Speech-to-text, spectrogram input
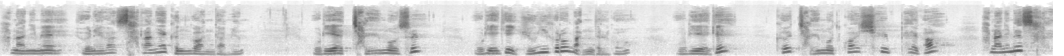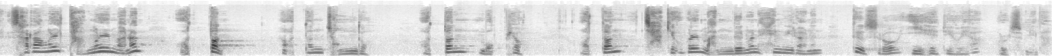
하나님의 은혜가 사랑에 근거한다면 우리의 잘못을 우리에게 유익으로 만들고 우리에게 그 잘못과 실패가 하나님의 사랑을 담을 만한 어떤 어떤 정도, 어떤 목표, 어떤 자격을 만드는 행위라는 뜻으로 이해되어야 옳습니다.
